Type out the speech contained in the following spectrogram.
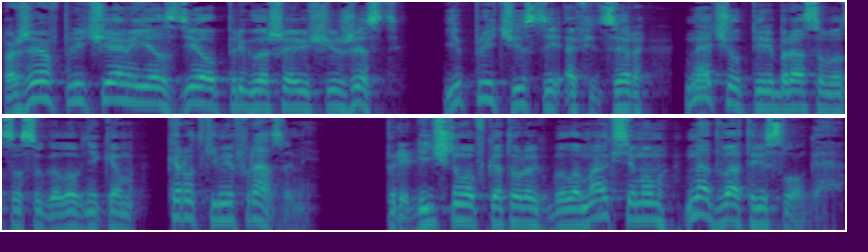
Пожав плечами, я сделал приглашающий жест, и плечистый офицер начал перебрасываться с уголовником короткими фразами, приличного в которых было максимум на два-три слога.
